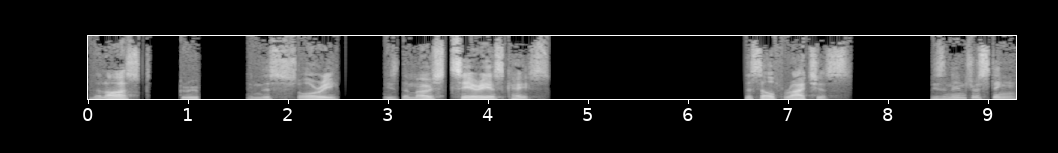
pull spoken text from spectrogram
And the last group in this story is the most serious case the self righteous. There's an interesting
